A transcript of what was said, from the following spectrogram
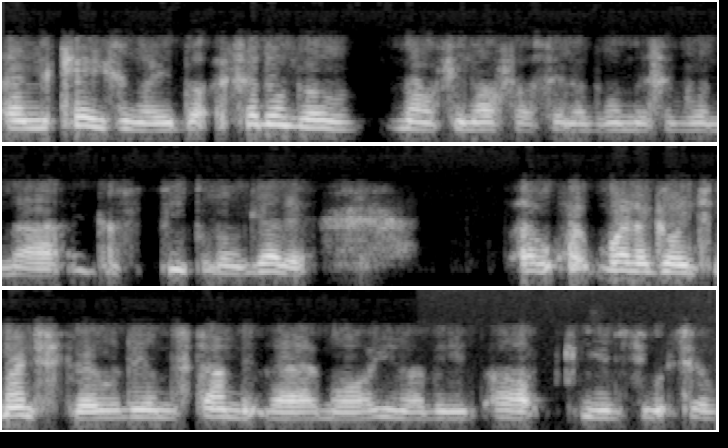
and occasionally, but if I don't go mouthing off or saying I've won this, I've won that, because people don't get it. Uh, uh, when I go into Manchester, they understand it there more, you know, the art community, which are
